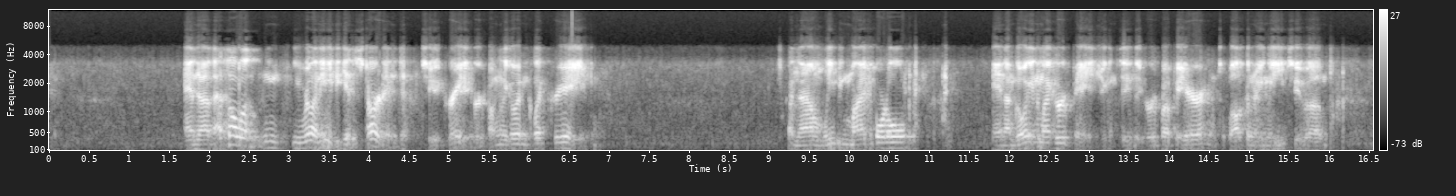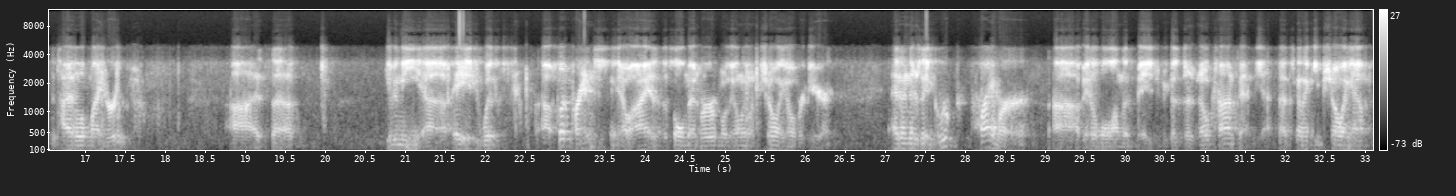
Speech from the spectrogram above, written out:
And uh, that's all you really need to get started to create a group. I'm going to go ahead and click Create. And now I'm leaving my portal, and I'm going into my group page. You can see the group up here. It's welcoming me to um, the title of my group. Uh, it's uh, giving me a page with uh, footprints. You know, I as the sole member am the only one showing over here. And then there's a group primer uh, available on this page because there's no content yet. That's going to keep showing up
